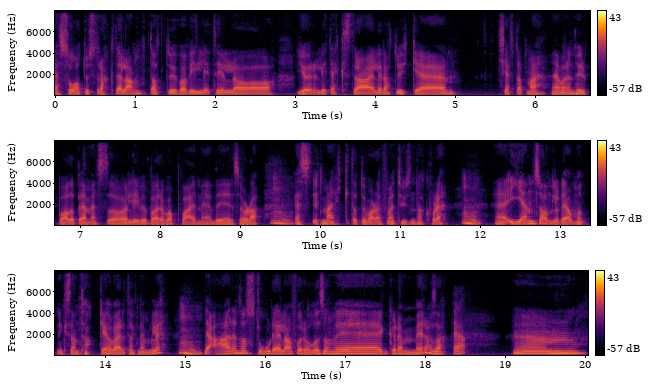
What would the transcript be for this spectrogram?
Jeg så at du strakk deg langt, at du var villig til å gjøre litt ekstra, eller at du ikke kjefta på meg. Jeg var en hurpe og hadde PMS, og livet bare var på vei ned i søla. Jeg merket at du var der for meg. Tusen takk for det. Eh, igjen så handler det om å ikke sant, takke og være takknemlig. Det er en sånn stor del av forholdet som vi glemmer, altså. Ja. Um,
